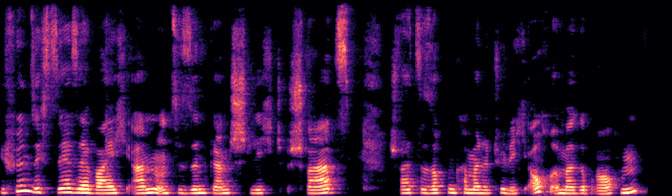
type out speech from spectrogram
Die fühlen sich sehr, sehr weich an und sie sind ganz schlicht schwarz. Schwarze Socken kann man natürlich auch immer gebrauchen.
